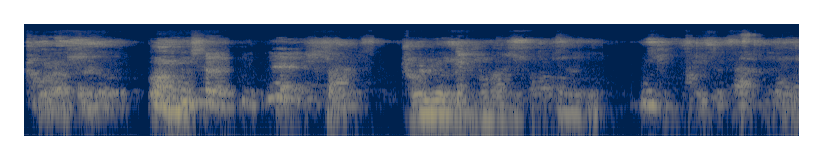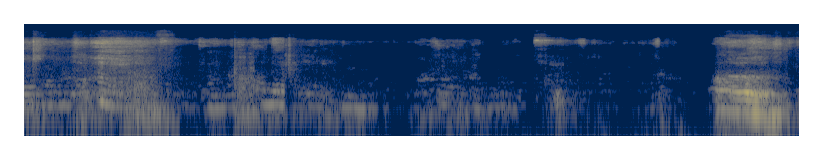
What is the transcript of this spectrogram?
졸았어요. 졸려서 졸았어. 어.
